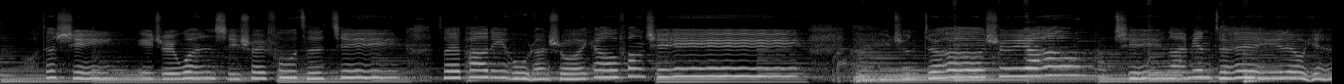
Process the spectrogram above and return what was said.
我的心一直温习说服自己，最怕你忽然说要放弃。爱真的需要勇气来面对流言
